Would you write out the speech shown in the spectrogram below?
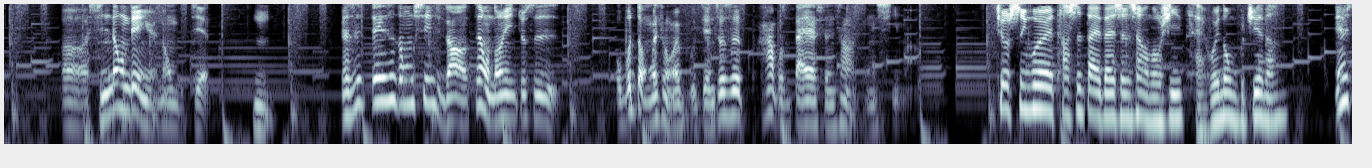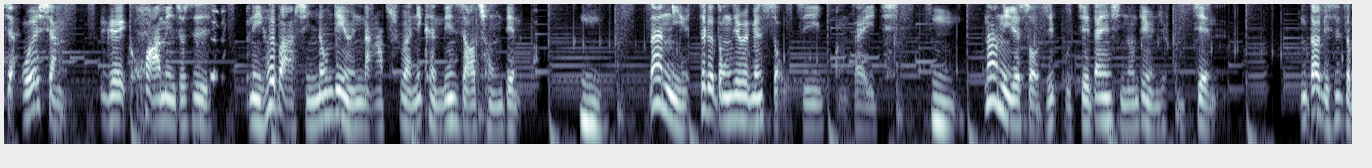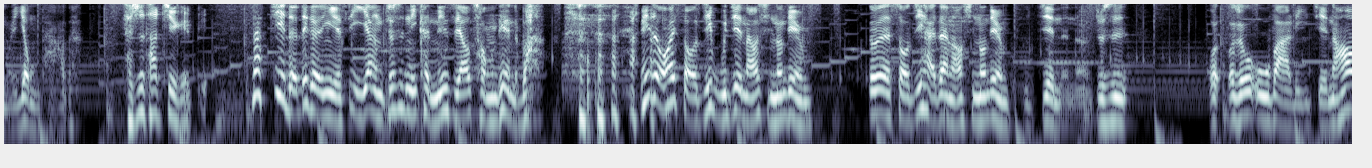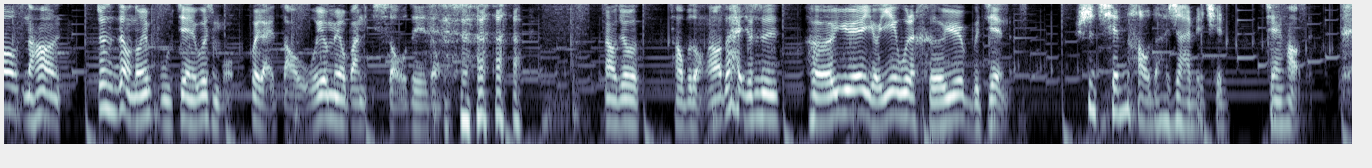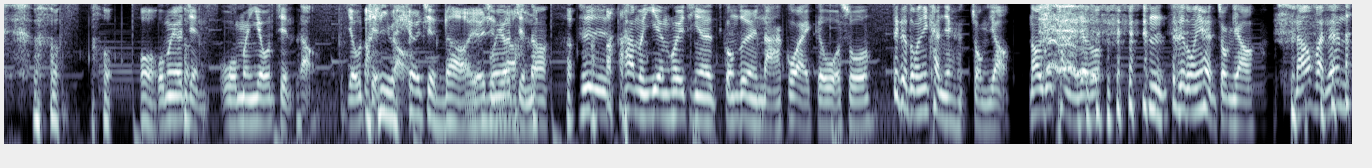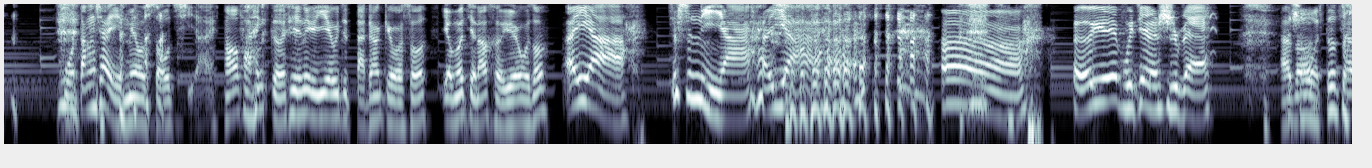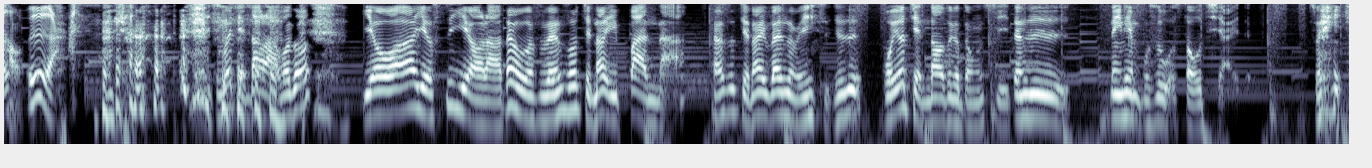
呃，行动电源弄不见，嗯。可是这些东西，你知道，这种东西就是我不懂为什么会不见，就是它不是带在身上的东西吗？就是因为它是带在身上的东西才会弄不见呢。你要想，我在想一个画面，就是你会把行动电源拿出来，你肯定是要充电的吧？嗯，那你这个东西会跟手机绑在一起，嗯，那你的手机不见，但是行动电源就不见了，你到底是怎么用它的？还是他借给别人？那借的那个人也是一样，就是你肯定是要充电的吧？你怎么会手机不见，然后行动电源对不对？手机还在，然后行动电源不见了呢？就是我我就无法理解。然后然后就是这种东西不见，为什么会来找我？我又没有帮你收这些东西，那我就超不懂。然后再就是合约有业务的合约不见了，是签好的还是还没签？签好的。哦，我们有捡，我们有捡到，有捡到，有捡到，有捡到，我有捡到，是他们宴会厅的工作人员拿过来跟我说，这个东西看起来很重要，然后我就看了一下，说，嗯，这个东西很重要，然后反正我当下也没有收起来，然后反正隔天那个业务就打电话给我说，有没有捡到合约？我说，哎呀，就是你呀，哎呀，嗯，合约不见了是呗？他说我肚子好饿啊，有没有捡到啦？我说有啊，有是有啦，但我只能说捡到一半啦。他说捡到一半什么意思？就是我有捡到这个东西，但是那天不是我收起来的，所以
